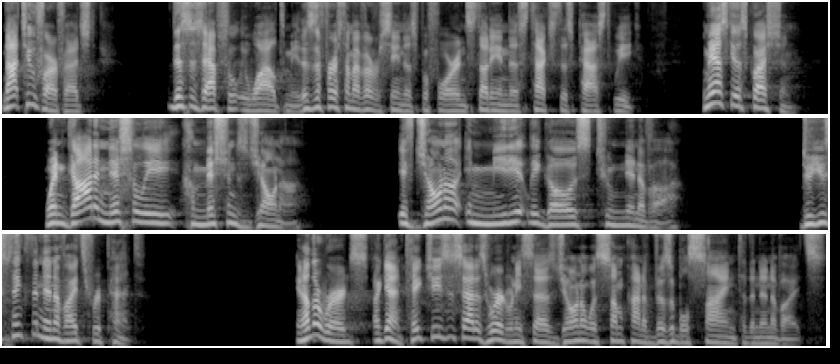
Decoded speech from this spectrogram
Not too far fetched. This is absolutely wild to me. This is the first time I've ever seen this before in studying this text this past week. Let me ask you this question when God initially commissions Jonah, if Jonah immediately goes to Nineveh, do you think the Ninevites repent? In other words, again, take Jesus at his word when he says Jonah was some kind of visible sign to the Ninevites.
